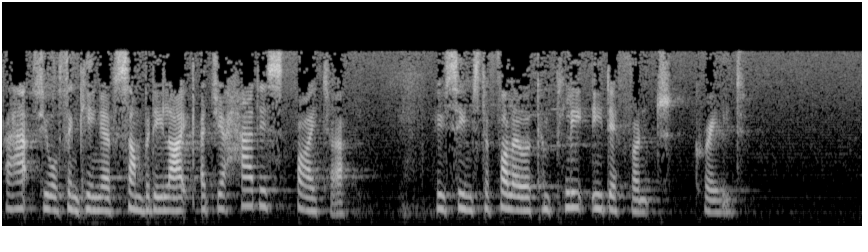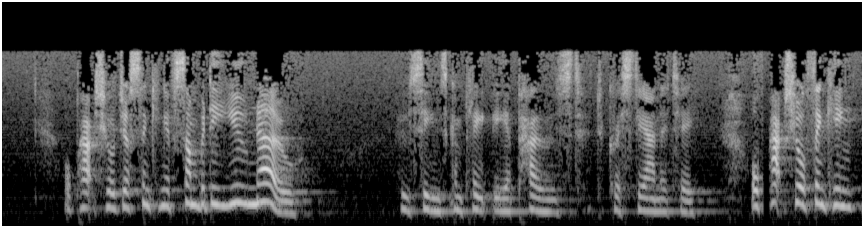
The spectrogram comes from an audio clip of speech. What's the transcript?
Perhaps you're thinking of somebody like a jihadist fighter who seems to follow a completely different creed. Or perhaps you're just thinking of somebody you know who seems completely opposed to Christianity. Or perhaps you're thinking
